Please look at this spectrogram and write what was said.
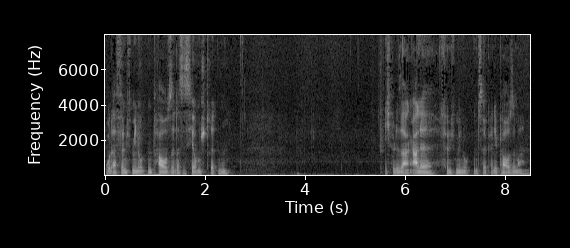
Oder 5 Minuten Pause, das ist hier umstritten ich würde sagen, alle fünf Minuten circa die Pause machen.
